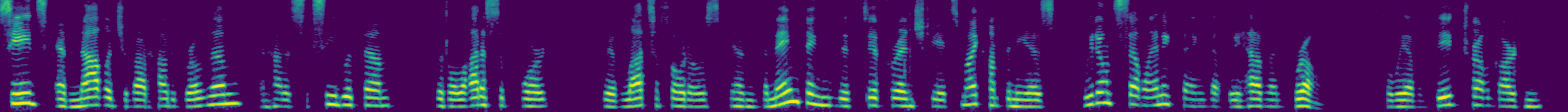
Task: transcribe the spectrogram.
seeds and knowledge about how to grow them and how to succeed with them with a lot of support. We have lots of photos. And the main thing that differentiates my company is we don't sell anything that we haven't grown. So we have a big trial garden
